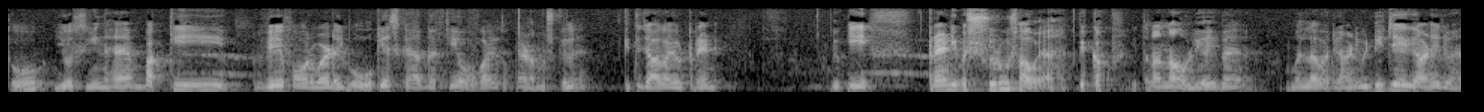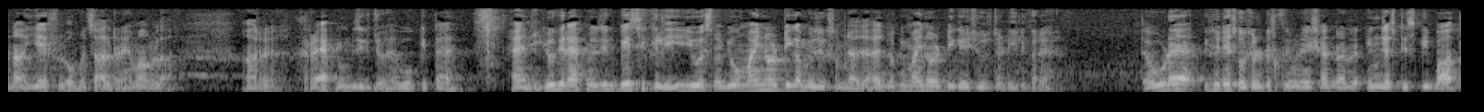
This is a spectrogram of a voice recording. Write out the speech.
तो यो सीन है। बाकी वे फॉरवर्ड वो केस क्या अगर क्या होगा, ये तो कहना मुश्किल है, कितनी जाएगा यो ट्रेंड क्योंकि ट्रेंड ही बस शुरू सा होया है पिकअप इतना ना हो लिया ही मतलब हरियाणवी डीजे गाने जो है ना, ये फ्लो में चल रहे हैं मामला। और रैप म्यूज़िक जो है वो कितना है है नहीं, क्योंकि रैप म्यूज़िक बेसिकली यूएस में भी वो माइनॉरिटी का म्यूज़िक समझा जाए, जो कि माइनॉरिटी के इश्यूज़ से डील करे हैं। तो उड़े, इसलिए सोशल डिस्क्रिमिनेशन और इनजस्टिस की बात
